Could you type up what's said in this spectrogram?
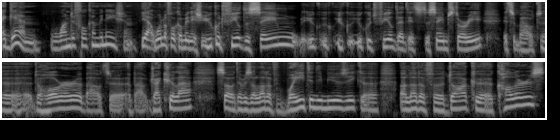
again wonderful combination. Yeah wonderful combination. You could feel the same you, you, you could feel that it's the same story. It's about uh, the horror about uh, about dracula. So there is a lot of weight in the music uh, a lot of uh, dark uh, colors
